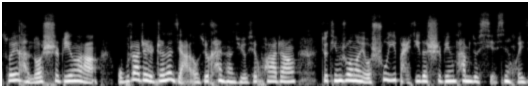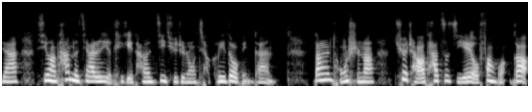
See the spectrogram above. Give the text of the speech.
所以很多士兵啊，我不知道这是真的假的，我觉得看上去有些夸张。就听说呢，有数以百计的士兵，他们就写信回家，希望他们的家人也可以给他们寄去这种巧克力豆饼干。当然，同时呢，雀巢他自己也有放广告，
